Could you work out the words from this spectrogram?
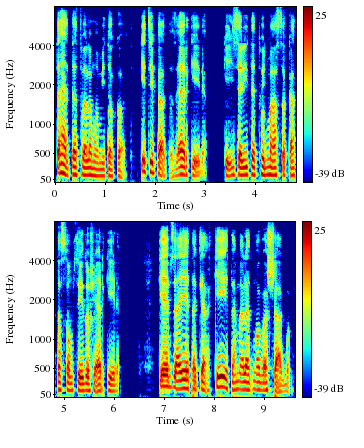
Tehetett velem, amit akart. Kicipelt az erkére. Kényszerített, hogy másszak át a szomszédos erkére. Képzeljétek el, két emelet magasságban.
